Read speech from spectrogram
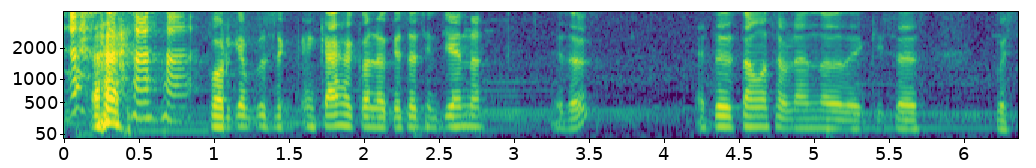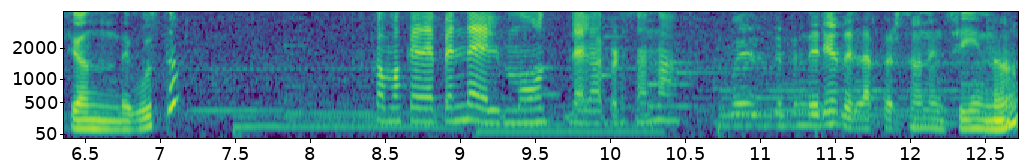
Porque pues encaja con lo que está sintiendo. ¿Ya sabes? Entonces estamos hablando de quizás cuestión de gusto. Como que depende del mood de la persona. Pues dependería de la persona en sí, ¿no?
